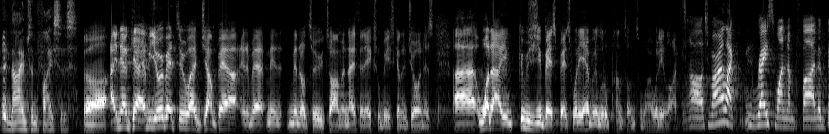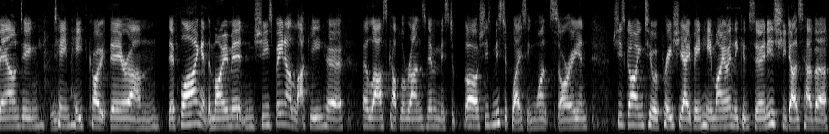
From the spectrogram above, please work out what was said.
and names and faces. Uh, hey, now, Gab, you're about to uh, jump out in about a minute, minute or two time, and Nathan X will be just going to join us. Uh, what are you? Give us your best bets. What are you having a little punt on tomorrow? What do you like? Oh, tomorrow, like race one, number five, a abounding Team Heathcote. They're um they're flying at the moment, and she's been unlucky. Her her last couple of runs, never missed a. Oh, she's missed a placing once. Sorry, and she's going to appreciate being here. My only concern is she does have a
